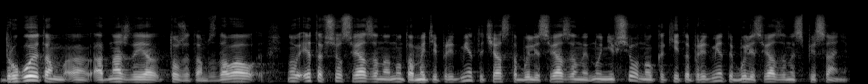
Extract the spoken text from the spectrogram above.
Другое там, э, однажды я тоже там сдавал, ну это все связано, ну там эти предметы часто были связаны, ну не все, но какие-то предметы были связаны с Писанием.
